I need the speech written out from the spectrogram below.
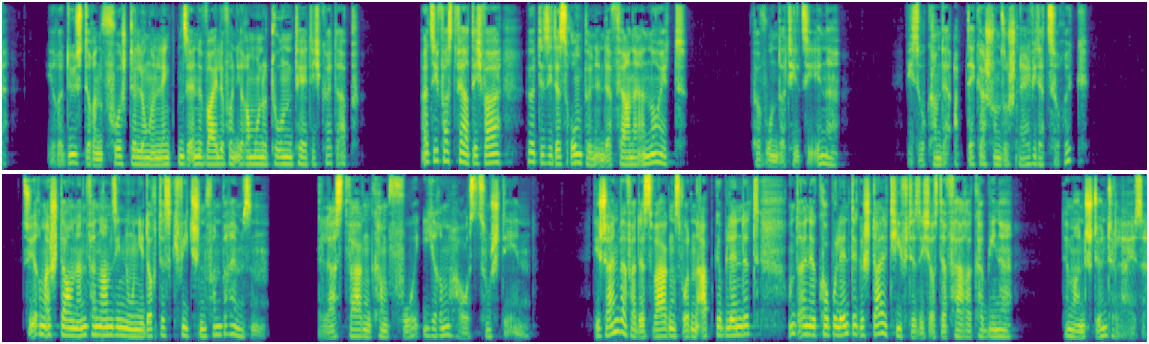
Ihre düsteren Vorstellungen lenkten sie eine Weile von ihrer monotonen Tätigkeit ab. Als sie fast fertig war, hörte sie das Rumpeln in der Ferne erneut. Verwundert hielt sie inne. Wieso kam der Abdecker schon so schnell wieder zurück? Zu ihrem Erstaunen vernahm sie nun jedoch das Quietschen von Bremsen. Der Lastwagen kam vor ihrem Haus zum Stehen. Die Scheinwerfer des Wagens wurden abgeblendet und eine korpulente Gestalt tiefte sich aus der Fahrerkabine. Der Mann stöhnte leise.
